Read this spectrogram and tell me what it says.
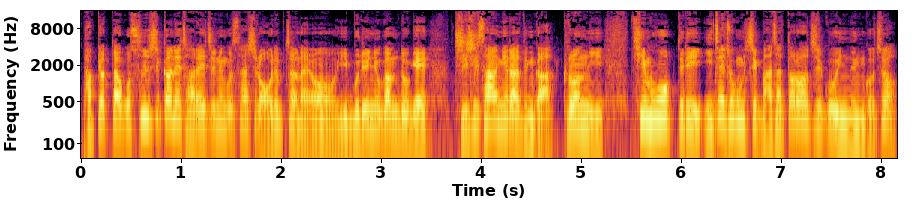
바뀌었다고 순식간에 잘해지는 건 사실 어렵잖아요. 이 무리뉴 감독의 지시 사항 이라든가 그런 이 팀 호흡들이 이제 조금씩 맞아 떨어지고 있는 거죠.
